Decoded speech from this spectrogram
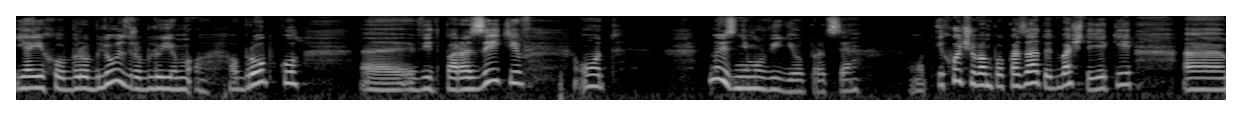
Я їх оброблю, зроблю їм обробку е, від паразитів. От. Ну і зніму відео про це. От. І хочу вам показати, от бачите, які е,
